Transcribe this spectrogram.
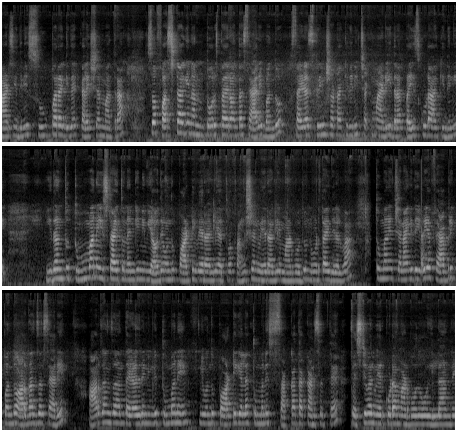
ಮಾಡಿಸಿದ್ದೀನಿ. ಸೂಪರಾಗಿದೆ ಕಲೆಕ್ಷನ್ ಮಾತ್ರ. ಸೊ ಫಸ್ಟಾಗಿ ನಾನು ತೋರಿಸ್ತಾ ಇರೋವಂಥ ಸ್ಯಾರಿ ಬಂದು ಸೈಡಲ್ಲಿ ಸ್ಕ್ರೀನ್ಶಾಟ್ ಹಾಕಿದ್ದೀನಿ ಚೆಕ್ ಮಾಡಿ, ಇದರ ಪ್ರೈಸ್ ಕೂಡ ಹಾಕಿದ್ದೀನಿ. ಇದಂತೂ ತುಂಬಾ ಇಷ್ಟ ಆಯಿತು ನನಗೆ. ನೀವು ಯಾವುದೇ ಒಂದು ಪಾರ್ಟಿ ವೇರ್ ಆಗಲಿ ಅಥವಾ ಫಂಕ್ಷನ್ ವೇರ್ ಆಗಲಿ ಮಾಡ್ಬೋದು. ನೋಡ್ತಾ ಇದ್ದೀರಲ್ವಾ? ತುಂಬಾ ಚೆನ್ನಾಗಿದೆ. ಇದೆಯ ಫ್ಯಾಬ್ರಿಕ್ ಬಂದು ಆರ್ಗಾನ್ಸ ಸ್ಯಾರಿ ಆರ್ಗಾನ್ಸ ಅಂತ ಹೇಳಿದ್ರೆ ನಿಮಗೆ ತುಂಬಾ ಈ ಒಂದು ಪಾರ್ಟಿಗೆಲ್ಲ ತುಂಬಾ ಸಖತ್ತಾಗಿ ಕಾಣಿಸುತ್ತೆ. ಫೆಸ್ಟಿವಲ್ ವೇರ್ ಕೂಡ ಮಾಡ್ಬೋದು ಇಲ್ಲ ಅಂದರೆ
